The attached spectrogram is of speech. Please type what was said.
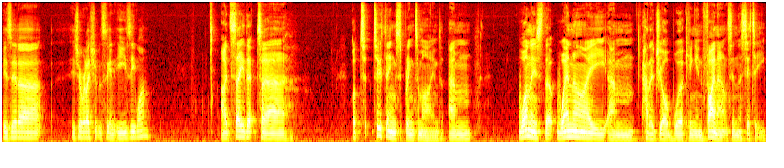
Is it a is your relationship with the sea an easy one? I'd say that uh, well, t- two things spring to mind. Um, one is that when I um, had a job working in finance in the city,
